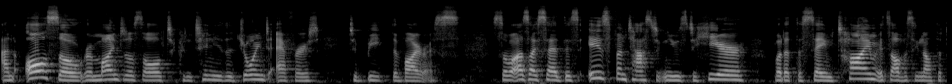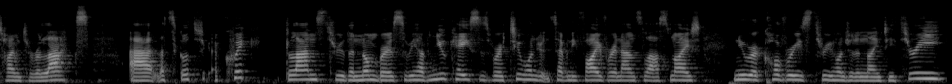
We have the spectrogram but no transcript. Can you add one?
and also reminded us all to continue the joint effort to beat the virus. So, as I said, this is fantastic news to hear, but at the same time, it's obviously not the time to relax. Uh, let's go to a quick glance through the numbers. So we have new cases where 275 were announced last night, new recoveries 393,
